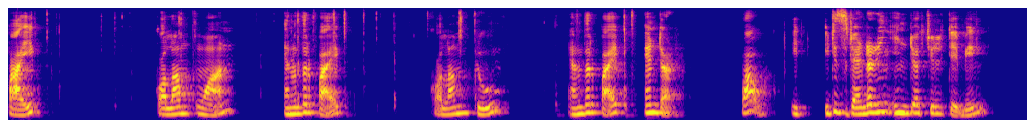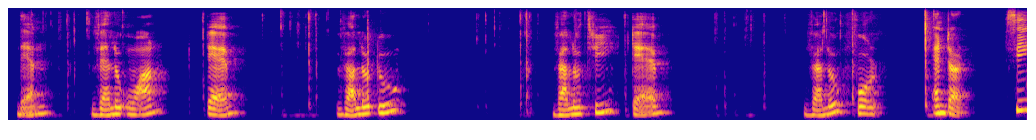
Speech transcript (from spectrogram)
pipe column 1 another pipe column 2 another pipe enter. Wow it, it is rendering into actually table. Then value 1 tab. Value 2 value 3 tab value 4 enter see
